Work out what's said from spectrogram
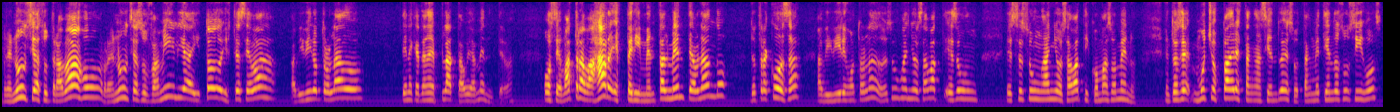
renuncia a su trabajo, renuncia a su familia y todo, y usted se va a vivir otro lado, tiene que tener plata, obviamente, O se va a trabajar experimentalmente hablando de otra cosa a vivir en otro lado. Es un año sabático, es un, eso es un año sabático más o menos. Entonces, muchos padres están haciendo eso, están metiendo a sus hijos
